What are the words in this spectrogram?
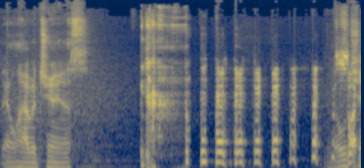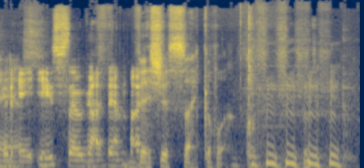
They don't have a chance. No Fucking chance. hate you so goddamn much. vicious cycle.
